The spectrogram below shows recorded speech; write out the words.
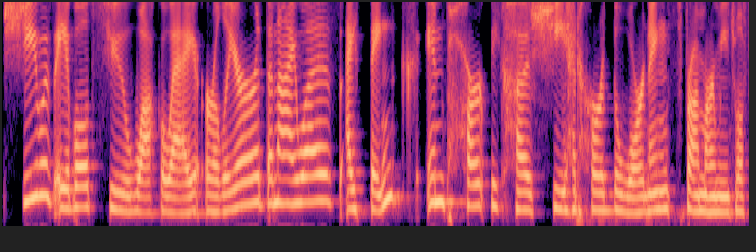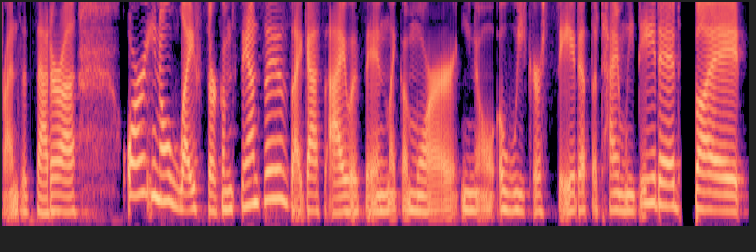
she was able to walk away earlier than I was, I think, in part because she had heard the warnings from our mutual friends, et cetera, or, you know, life circumstances. I guess I was in like a more, you know, a weaker state at the time we dated. But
